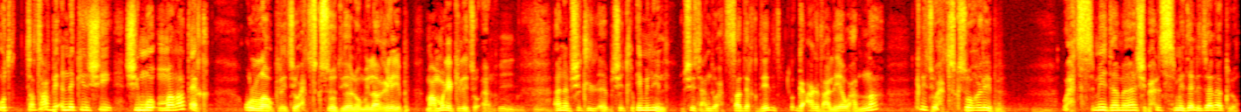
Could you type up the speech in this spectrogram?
وتعرف بأن كاين شي شي مناطق. والله كليتي واحد السكسو ديالهم إلى غريب. ما عمري كليتو أنا. أنا مشيت ل... مشيت لإمليل. مشيت عند واحد الصديق ديالي عرض عليا واحد النهار. كليت واحد السكسو غريب. واحد السميدة ماشي بحال السميدة اللي تناكلو.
